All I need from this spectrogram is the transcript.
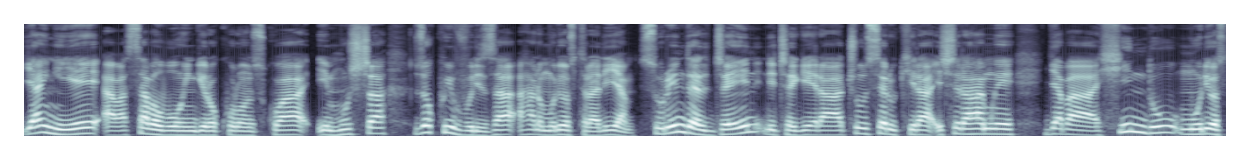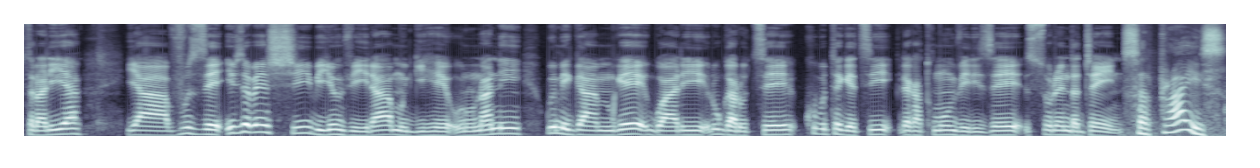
yankiye abasaba ubuhungiro kuronswa impusha zo kwivuriza hano muri Australia. Surindel Jane ni cegera c'userukira ishirahamwe ry'abahindu muri Australia. Yavuze ivyo benshi biyumvira mu gihe urunani rw'imigambwe rwari rugarutse ku butegetsi reka tumwumvirize Surrender Jane. Surprise.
